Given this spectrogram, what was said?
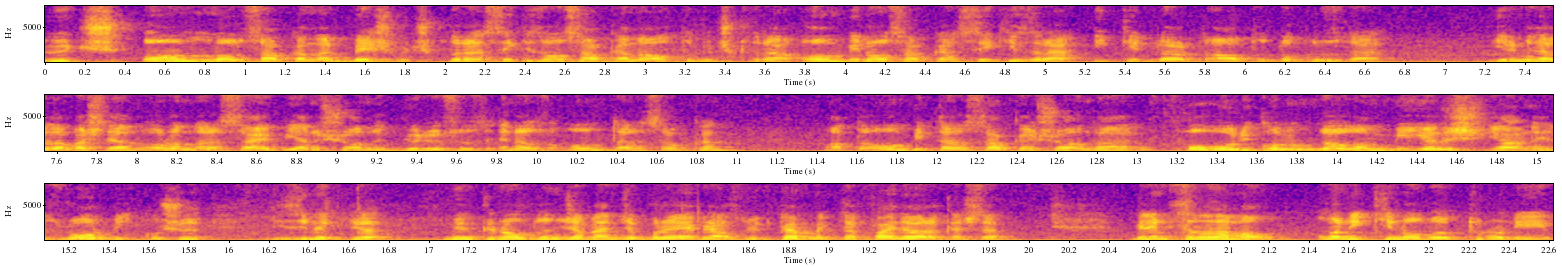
3, 10 non safkanlar 5.5 lira, 8 non safkan 6.5 lira, 11 non safkan 8 lira, 2, 4, 6, 9 da 20 liradan başlayan oranlara sahip. Yani şu anda görüyorsunuz en az 10 tane safkan hatta 11 tane safkan şu anda favori konumda olan bir yarış. Yani zor bir koşu bizi bekliyor. Mümkün olduğunca bence buraya biraz yüklenmekte fayda var arkadaşlar. Benim sıralama 12 nolu Trulli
